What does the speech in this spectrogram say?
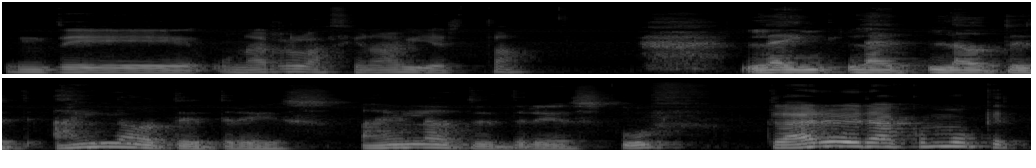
de una relación abierta. La, la, la OT ay, la OT3. Ay, la OT3. Uf. Claro, era como que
